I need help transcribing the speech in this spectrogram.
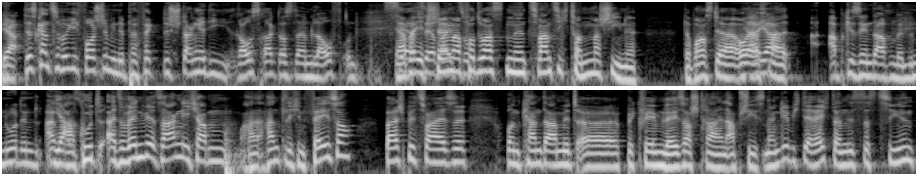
Ja. das kannst du wirklich vorstellen wie eine perfekte Stange, die rausragt aus deinem Lauf und sehr, Ja, aber jetzt sehr stell dir mal so- vor, du hast eine 20-Tonnen-Maschine. Da brauchst du ja auch ja, erstmal. ja, abgesehen davon, wenn du nur den Ja, gut, also wenn wir sagen, ich habe einen ha- handlichen Phaser beispielsweise und kann damit äh, bequem Laserstrahlen abschießen, dann gebe ich dir recht, dann ist das Zielen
